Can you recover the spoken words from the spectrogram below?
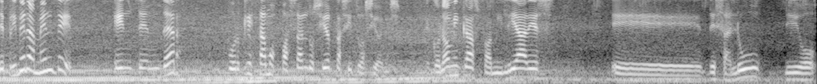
De primeramente entender por qué estamos pasando ciertas situaciones económicas, familiares, eh, de salud. digo,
